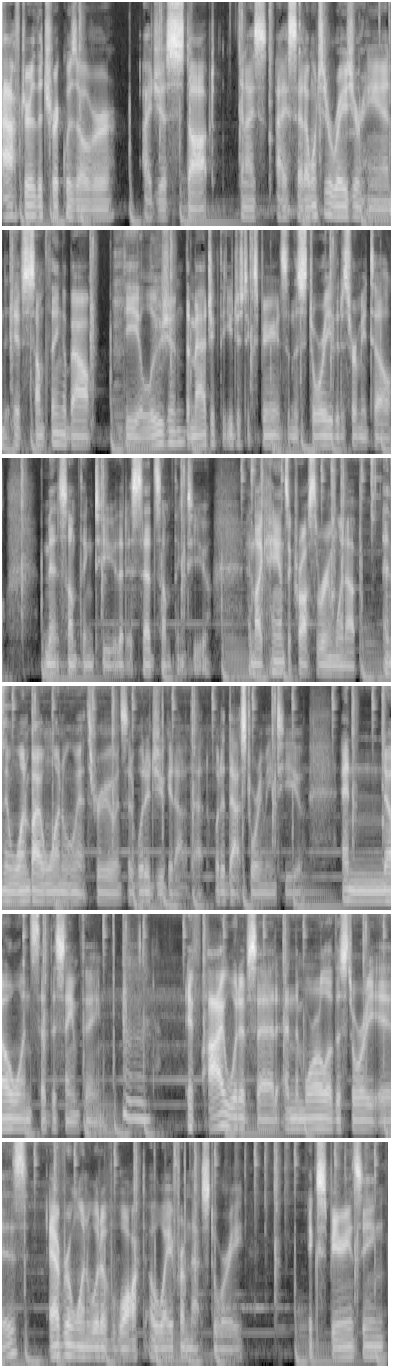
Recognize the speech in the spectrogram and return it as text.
after the trick was over, I just stopped and I, I said, I want you to raise your hand if something about the illusion, the magic that you just experienced, and the story you just heard me tell meant something to you, that it said something to you. And like hands across the room went up. And then one by one, we went through and said, What did you get out of that? What did that story mean to you? And no one said the same thing. Hmm. If I would have said, and the moral of the story is, everyone would have walked away from that story experiencing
